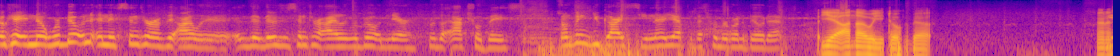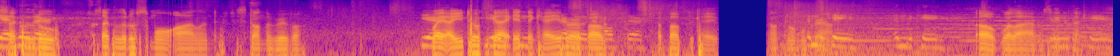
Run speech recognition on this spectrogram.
Okay, no, we're building in the center of the island. There's a center island we're building there for the actual base. I don't think you guys seen that yet, but that's where we're gonna build at. Yeah, I know what you're talking about. And it's Yeah, like go a there. it's like a little small island just on the river. Yeah, Wait, are you talking yeah, about in the cave or above, above the cave? On normal In the ground. cave. In the cave. Oh, well I haven't seen In it the then. cave.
